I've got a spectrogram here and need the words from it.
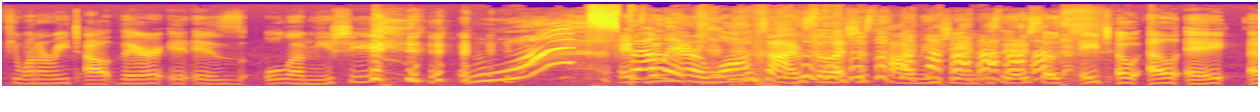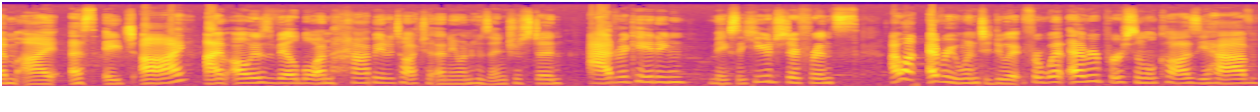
if you want to reach out there, it is Olamishi. what? Spell it's been it. there a long time, so that's just hi Mishi. So it's H O L A M I S H I. I'm always available. I'm happy to talk to anyone who's interested. Advocating makes a huge difference. I want everyone to do it for whatever personal cause you have.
